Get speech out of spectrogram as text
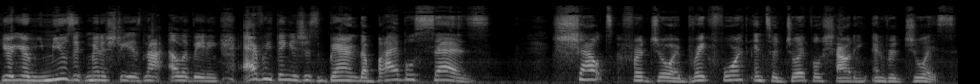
your, your music ministry is not elevating. Everything is just barren. The Bible says, shout for joy, break forth into joyful shouting and rejoice.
